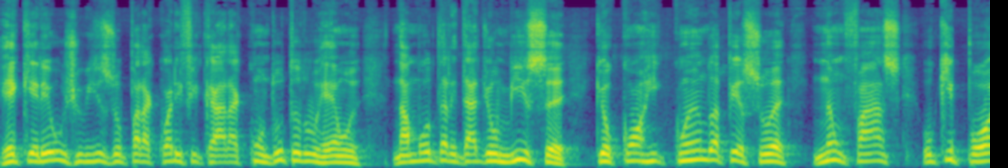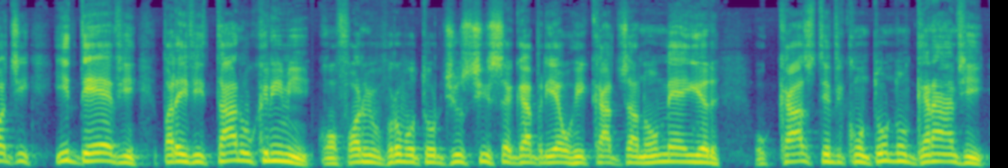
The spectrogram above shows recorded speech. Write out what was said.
requereu o juízo para qualificar a conduta do réu na modalidade omissa, que ocorre quando a pessoa não faz o que pode e deve para evitar o crime. Conforme o promotor de justiça Gabriel Ricardo Zanon Meyer, o caso teve contorno grave,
